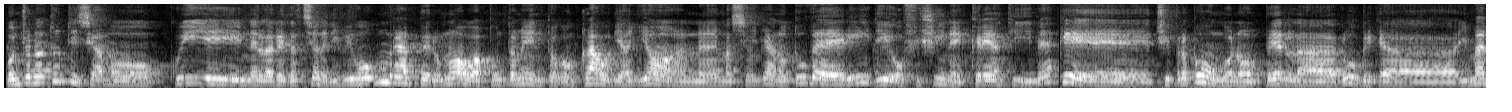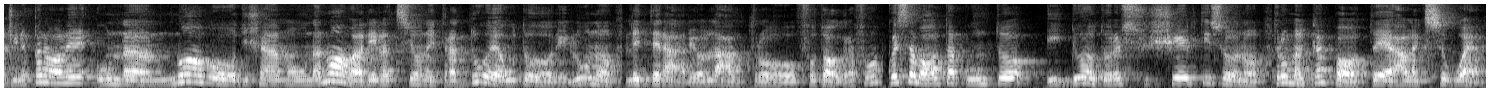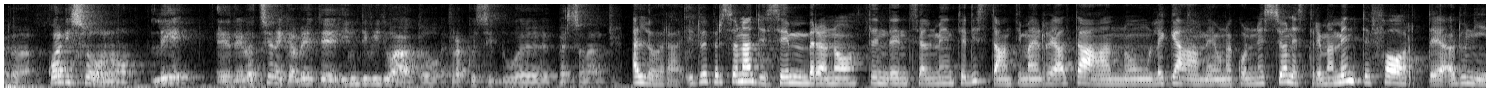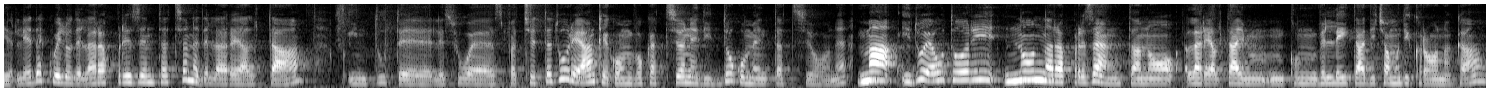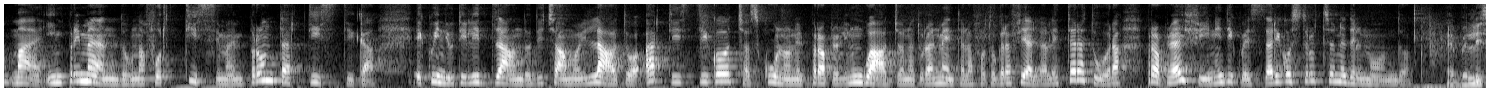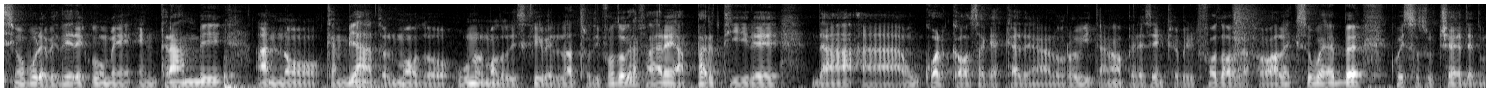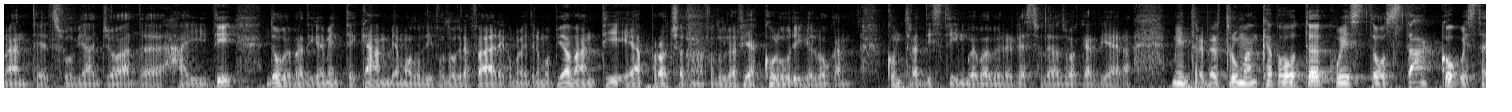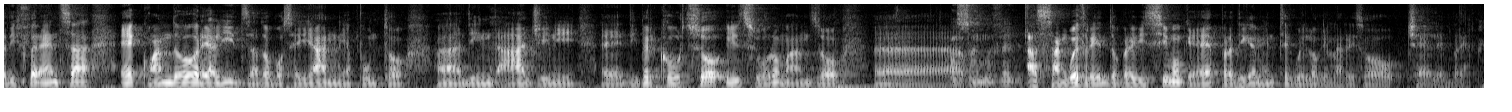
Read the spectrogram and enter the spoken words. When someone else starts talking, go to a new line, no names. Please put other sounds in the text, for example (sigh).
Buongiorno a tutti, siamo qui nella redazione di Vivo Umbra per un nuovo appuntamento con Claudia Ioan e Massimiliano Tuveri di Officine Creative che ci propongono per la rubrica Immagini e Parole un nuovo, diciamo, una nuova relazione tra due autori, l'uno letterario, l'altro fotografo. Questa volta appunto i due autori scelti sono Truman Capote e Alex Webb quali sono le eh, relazioni che avete individuato tra questi due personaggi?
Allora, i due personaggi sembrano tendenzialmente distanti, ma in realtà hanno un legame, una connessione estremamente forte ad unirli ed è quello della rappresentazione della realtà in tutte le sue sfaccettature anche con vocazione di documentazione, ma i due autori non rappresentano la realtà in, con velleità diciamo di cronaca, ma imprimendo una fortissima impronta artistica e quindi utilizzando diciamo il lato artistico, ciascuno nel proprio linguaggio, naturalmente la fotografia e la letteratura, proprio ai fini di questa ricostruzione del mondo.
È bellissimo pure vedere come entrambi hanno cambiato il modo, uno il modo di scrivere e l'altro di fotografare a partire da uh, un qualcosa che accade nella loro vita. No? Per esempio per il fotografo Alex Webb questo succede durante il suo viaggio ad Haiti dove praticamente cambia modo di fotografare come vedremo più avanti e approccia ad una fotografia a colori che lo can- contraddistingue poi per il resto della sua carriera. Mentre per Truman Capote questo stacco, questa differenza è quando realizza dopo sei anni appunto uh, di indagini, eh, di percorso il suo romanzo
eh, a, sangue
a sangue freddo, brevissimo, che è praticamente quello che l'ha reso celebre.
